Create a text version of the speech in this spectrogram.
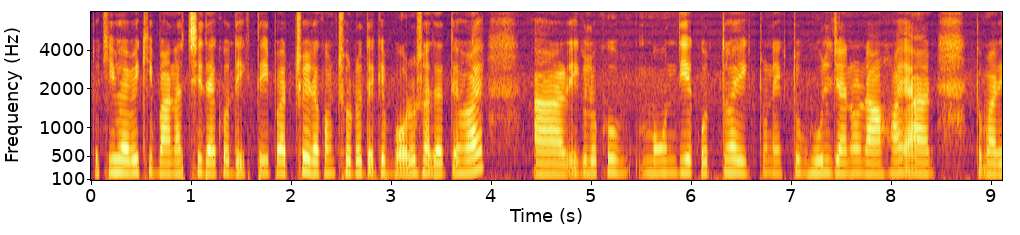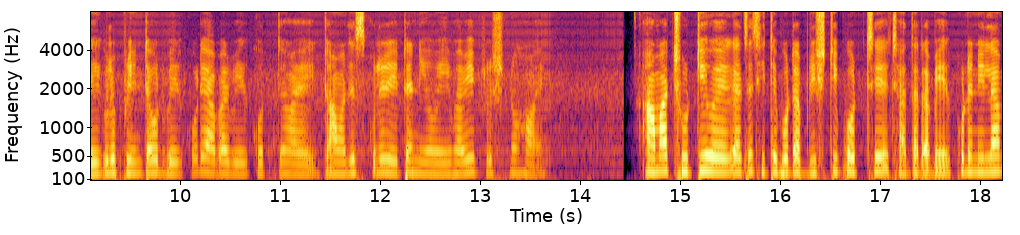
তো কীভাবে কি বানাচ্ছি দেখো, দেখতেই পাচ্ছ, এরকম ছোট থেকে বড় সাজাতে হয়। আর এগুলো খুব মন দিয়ে করতে হয়, একটু না একটু ভুল যেন না হয়। আর তোমার এইগুলো প্রিন্ট আউট বের করে আবার বের করতে হয়। তো আমাদের স্কুলের এটা নিয়ম, এইভাবেই প্রশ্ন হয়। আমার ছুটি হয়ে গেছে, ছিটে ফোটা বৃষ্টি পড়ছে, ছাতাটা বের করে নিলাম।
